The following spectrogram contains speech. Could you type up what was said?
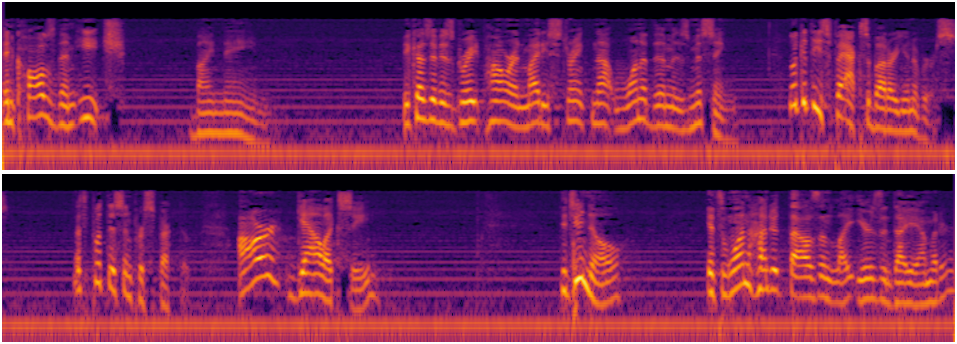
and calls them each by name. Because of his great power and mighty strength, not one of them is missing. Look at these facts about our universe. Let's put this in perspective. Our galaxy, did you know it's 100,000 light years in diameter?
